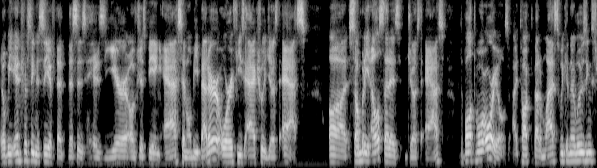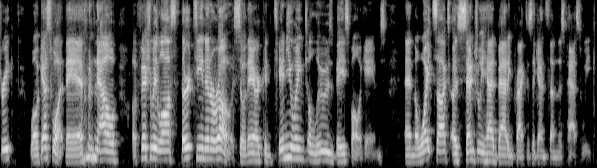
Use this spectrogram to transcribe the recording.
it'll be interesting to see if that this is his year of just being ass and will be better, or if he's actually just ass. Uh, somebody else that is just ass, the Baltimore Orioles. I talked about them last week in their losing streak. Well, guess what? They have now officially lost 13 in a row. So they are continuing to lose baseball games. And the White Sox essentially had batting practice against them this past week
